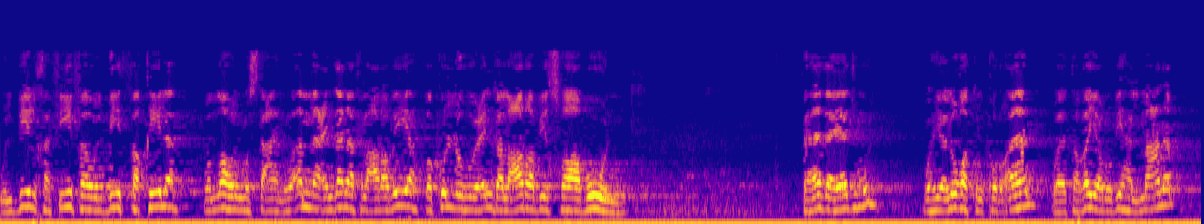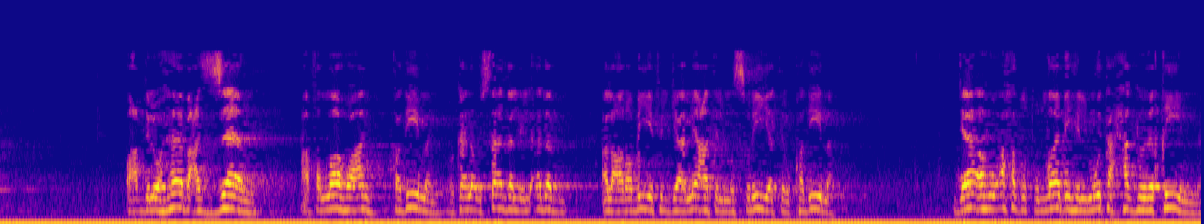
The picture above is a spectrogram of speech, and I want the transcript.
وال B الخفيفة وال P الثقيلة والله المستعان. وأما عندنا في العربية فكله عند العرب صابون. فهذا يجمل وهي لغة القرآن ويتغير بها المعنى. وعبد الوهاب عزام عفى الله عنه قديما وكان أستاذا للأدب العربي في الجامعة المصرية القديمة. جاءه أحد طلابه المتحذقين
